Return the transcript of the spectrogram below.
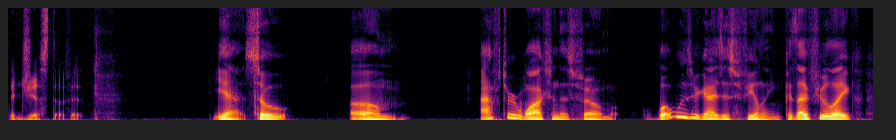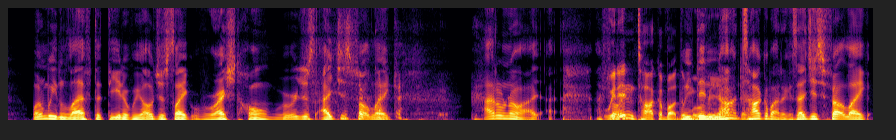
the gist of it. Yeah. So, um, after watching this film, what was your guys' feeling? Because I feel like when we left the theater, we all just like rushed home. We were just, I just felt like, I don't know. I, I, I We didn't talk about the we movie did not after. talk about it because I just felt like,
